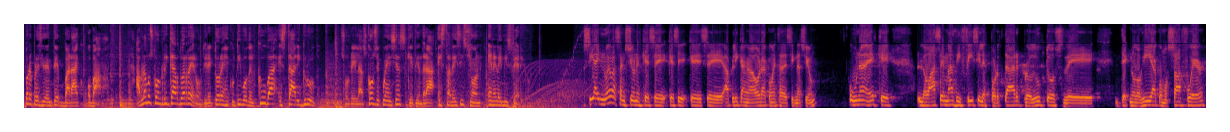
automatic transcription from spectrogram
por el presidente Barack Obama. Hablamos con Ricardo Herrero, director ejecutivo del Cuba Study Group, sobre las consecuencias que tendrá esta decisión en el hemisferio. Sí hay nuevas sanciones que se, que se, que se aplican ahora con esta designación. Una es que lo hace más difícil exportar productos de tecnología como software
